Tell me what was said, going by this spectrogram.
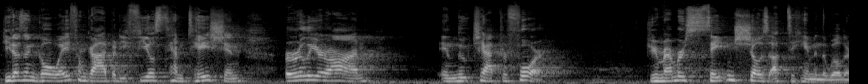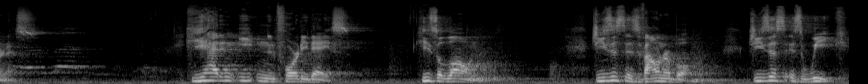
He doesn't go away from God, but he feels temptation earlier on in Luke chapter 4. Do you remember? Satan shows up to him in the wilderness. He hadn't eaten in 40 days, he's alone. Jesus is vulnerable, Jesus is weak.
